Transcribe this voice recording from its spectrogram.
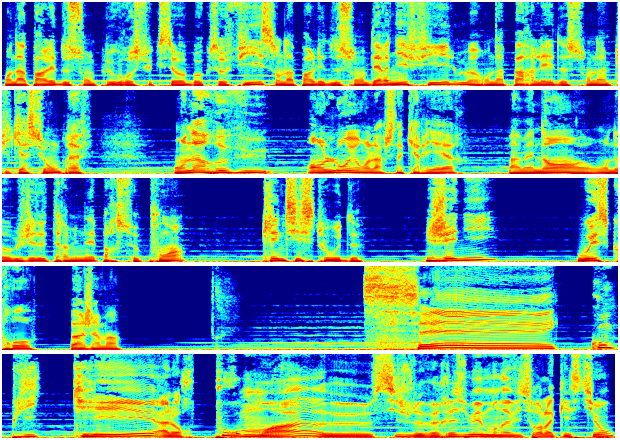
On a parlé de son plus gros succès au box-office. On a parlé de son dernier film. On a parlé de son implication. Bref, on a revu en long et en large sa carrière. Bah maintenant, on est obligé de terminer par ce point. Clint Eastwood, génie ou escroc, Benjamin? C'est compliqué. Alors pour moi, euh, si je devais résumer mon avis sur la question,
